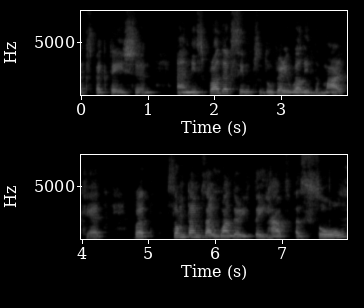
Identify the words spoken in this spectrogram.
expectation. And these products seem to do very well in the market, but sometimes I wonder if they have a soul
